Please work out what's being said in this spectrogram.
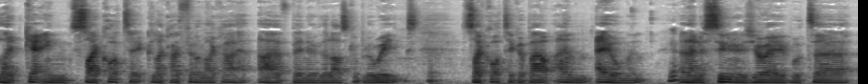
like getting psychotic, like I feel like I, I have been over the last couple of weeks, psychotic about an ailment. Yeah. And then as soon as you're able to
